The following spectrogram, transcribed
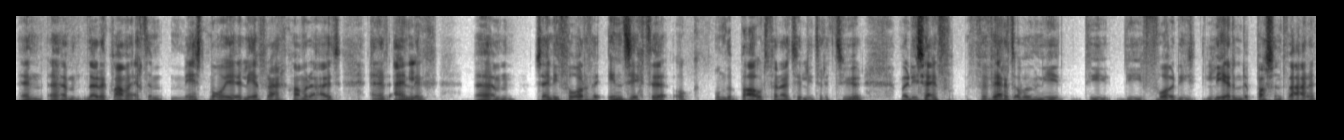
En ehm, nou, daar kwamen echt de meest mooie leervragen kwamen eruit. En uiteindelijk ehm, zijn die verworven inzichten ook onderbouwd vanuit de literatuur. Maar die zijn verwerkt op een manier die, die voor die lerende passend waren.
